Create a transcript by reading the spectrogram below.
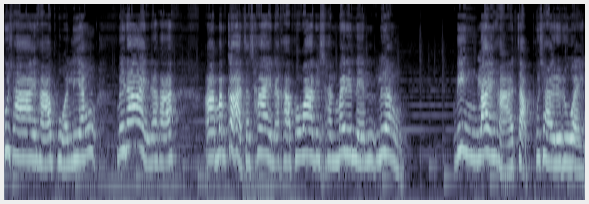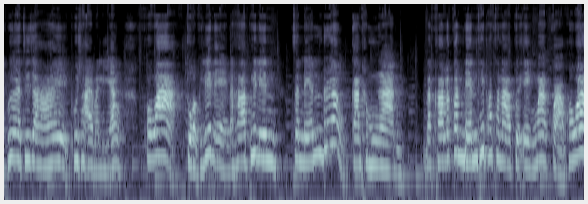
ผู้ชายหาผัวเลี้ยงไม่ได้นะคะอ่ามันก็อาจจะใช่นะคะ เพราะว่าดิฉันไม่ได้เน้นเรื่องวิ่งไล่หาจับผู้ชายรวยๆเพื่อที่จะให้ผู้ชายมาเลี้ยง เพราะว่าตัวพี่ลินเองนะคะพี่ลินจะเน้นเรื่องการทำงาน นะคะ แล้วก็เน้นที่พัฒนาตัวเองมากกว่า เพราะว่า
